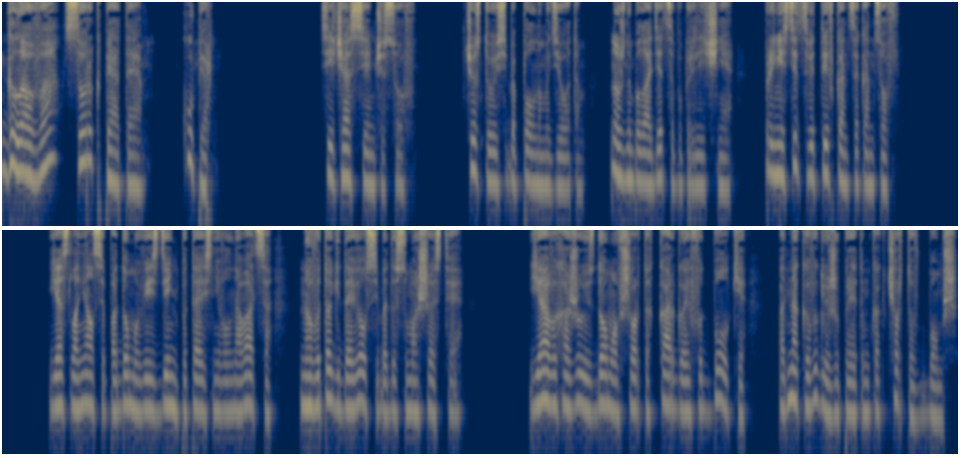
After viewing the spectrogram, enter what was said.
Глава 45. Купер. Сейчас семь часов. Чувствую себя полным идиотом. Нужно было одеться поприличнее. Принести цветы в конце концов. Я слонялся по дому весь день, пытаясь не волноваться, но в итоге довел себя до сумасшествия. Я выхожу из дома в шортах карго и футболке, однако выгляжу при этом как чертов бомж.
